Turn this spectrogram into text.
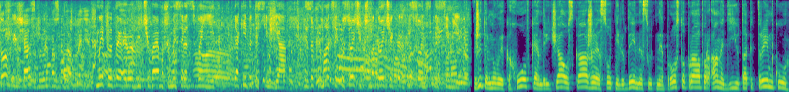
довгий час були позбавлені. Ми тут е, відчуваємо, що ми серед своїх, як нібито сім'я, і зокрема цей кусочок, шматочок херсонської сім'ї. Житель нової Каховки Андрій Чаус каже, сотні людей несуть не просто прапор, а надію та підтримку.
